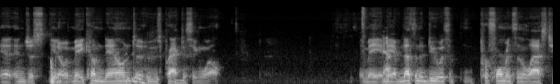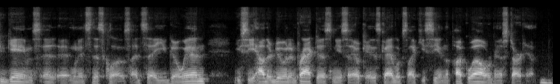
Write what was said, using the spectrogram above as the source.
and, and just you know it may come down to who's practicing well. It may it yeah. may have nothing to do with the performance in the last two games uh, uh, when it's this close. I'd say you go in, you see how they're doing in practice, and you say, okay, this guy looks like he's seeing the puck well. We're going to start him,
